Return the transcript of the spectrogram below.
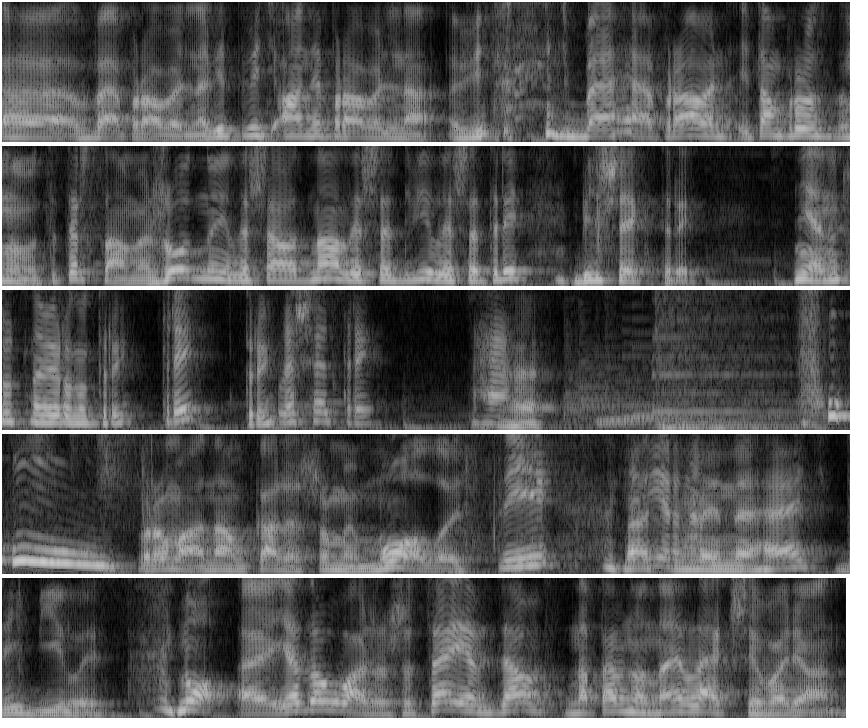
е, В правильна, відповідь А неправильна, відповідь Б правильна. І там просто, ну, це те ж саме. Жодної, лише одна, лише дві, лише три, більше як три. Ні, ну тут, мабуть, три. Три? Три. Лише три. Ге. Ге. Фу-ху. Рома нам каже, що ми молодці, значить вірно. ми не геть дебіли. Ну, е, я зауважу, що це я взяв, напевно, найлегший варіант.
